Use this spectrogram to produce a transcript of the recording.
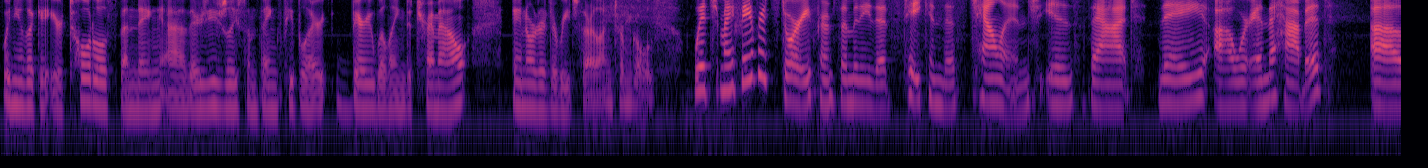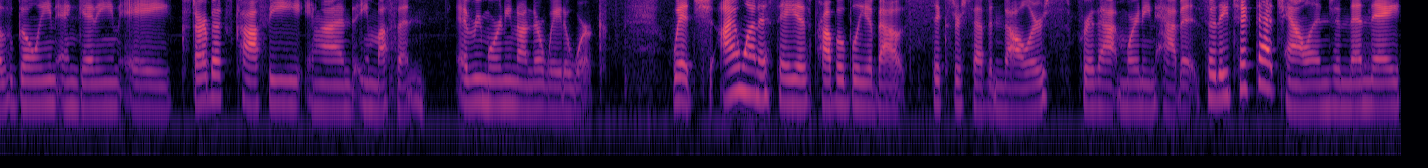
when you look at your total spending, uh, there's usually some things people are very willing to trim out in order to reach their long term goals. Which, my favorite story from somebody that's taken this challenge is that they uh, were in the habit of going and getting a Starbucks coffee and a muffin every morning on their way to work which I want to say is probably about six or seven dollars for that morning habit. So they took that challenge and then they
